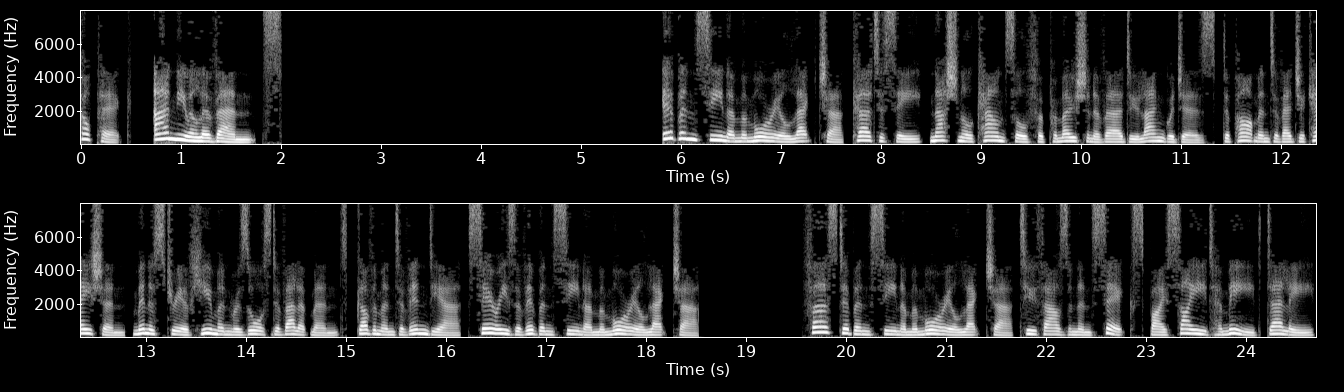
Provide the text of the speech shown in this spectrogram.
Topic: Annual events. Ibn Sina Memorial Lecture, courtesy, National Council for Promotion of Urdu Languages, Department of Education, Ministry of Human Resource Development, Government of India, series of Ibn Sina Memorial Lecture. First Ibn Sina Memorial Lecture 2006 by Saeed Hamid Delhi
